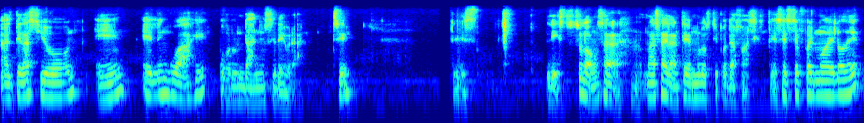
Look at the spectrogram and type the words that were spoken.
alteración en el lenguaje por un daño cerebral. ¿sí? Entonces, listo, esto lo vamos a, más adelante vemos los tipos de afasia. Entonces, este fue el modelo de,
